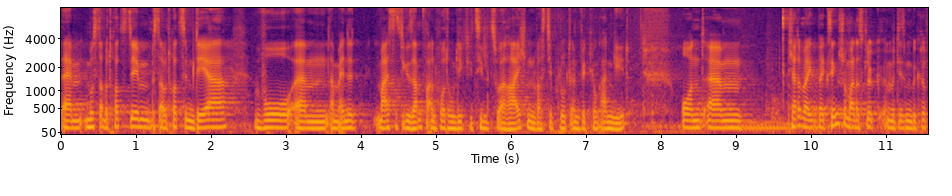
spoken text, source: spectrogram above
ähm, musst aber trotzdem, bist aber trotzdem der, wo ähm, am Ende meistens die Gesamtverantwortung liegt, die Ziele zu erreichen, was die Produktentwicklung angeht. Und ähm, ich hatte bei, bei Xing schon mal das Glück, mit diesem Begriff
